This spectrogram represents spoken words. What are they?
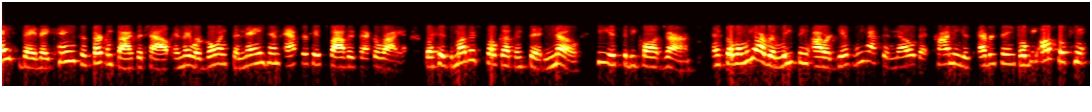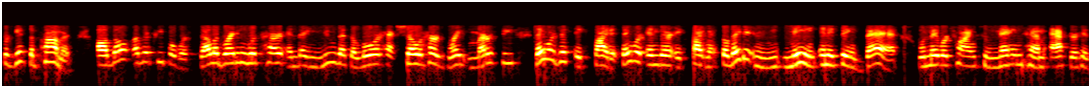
eighth day, they came to circumcise the child, and they were going to name him after his father Zechariah. But his mother spoke up and said, No, he is to be called John. And so when we are releasing our gift, we have to know that timing is everything, but we also can't forget the promise. Although other people were celebrating with her and they knew that the Lord had showed her great mercy, they were just excited. They were in their excitement. So they didn't mean anything bad when they were trying to name him after his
